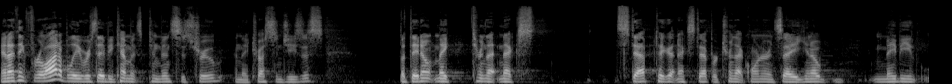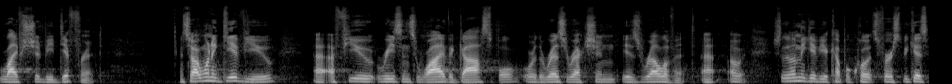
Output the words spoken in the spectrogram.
And I think for a lot of believers, they become convinced it's true and they trust in Jesus, but they don't make turn that next step, take that next step, or turn that corner and say, you know, maybe life should be different. And so I want to give you uh, a few reasons why the gospel or the resurrection is relevant. Uh, oh, actually, let me give you a couple quotes first because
